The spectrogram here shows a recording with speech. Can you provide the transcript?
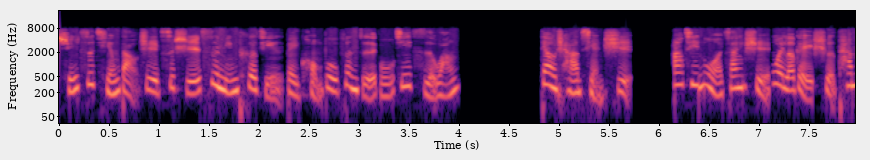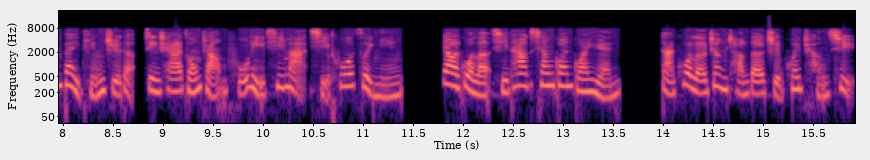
徇私情导致四十四名特警被恐怖分子伏击死亡。调查显示，阿基诺三世为了给涉贪被停职的警察总长普里奇马洗脱罪名，绕过了其他相关官员，打破了正常的指挥程序，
